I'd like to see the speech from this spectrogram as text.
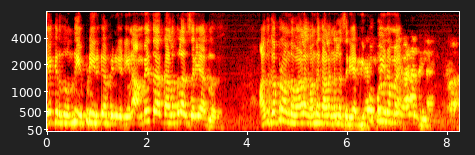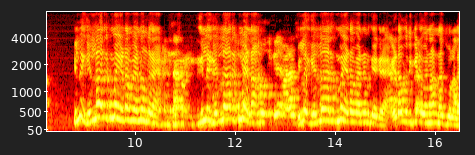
கேட்கறது வந்து எப்படி இருக்கு அப்படின்னு கேட்டீங்கன்னா அம்பேத்கர் காலத்துல அது சரியா இருந்தது. அதுக்கப்புறம் அந்த வாழ வந்த காலங்கள்ல சரியா இருக்கு. இப்போ போய் நம்ம இல்ல எல்லாருக்குமே இடம் வேணுங்கிறேன் இல்ல எல்லாருக்குமே நான் இல்ல எல்லாருக்குமே இடம் வேணும்னு கேக்குறேன். இடஒதுக்கீடு வேணாம்னு நான் சொல்லல.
